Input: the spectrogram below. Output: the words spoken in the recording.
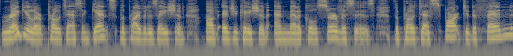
regular protests against the privatization of education and medical services. The protests sparked to defend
